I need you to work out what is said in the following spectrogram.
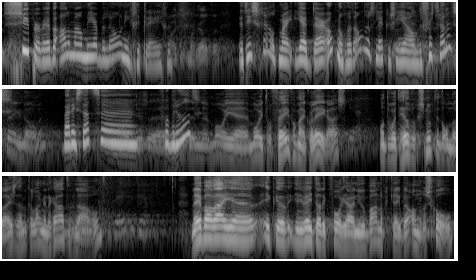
Super, we hebben allemaal meer beloning gekregen. Het is maar geld, hè? Het is geld, maar jij hebt daar ook nog wat anders lekkers in je handen. Vertel eens. Waar is dat eh, voor bedoeld? Is een mooi, eh, mooi trofee voor mijn collega's. Want er wordt heel veel gesnoept in het onderwijs. Dat heb ik al lang in de gaten vanavond. Nee, maar wij, eh, ik, eh, je weet dat ik vorig jaar een nieuwe baan heb gekregen bij een andere school.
